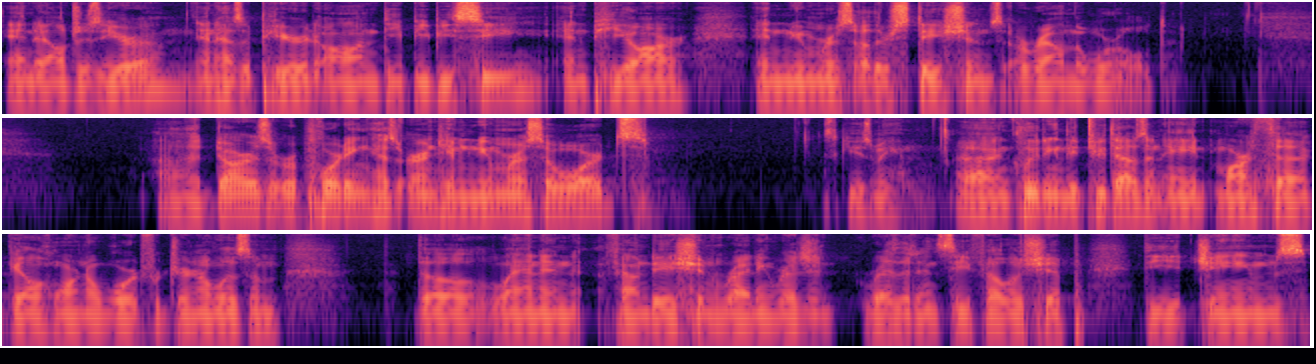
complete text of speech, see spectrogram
and Al Jazeera and has appeared on the BBC, NPR, and numerous other stations around the world. Uh, Dahr's reporting has earned him numerous awards, excuse me, uh, including the 2008 Martha Gellhorn Award for Journalism, the Lannan Foundation Writing Resi Residency Fellowship, the James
